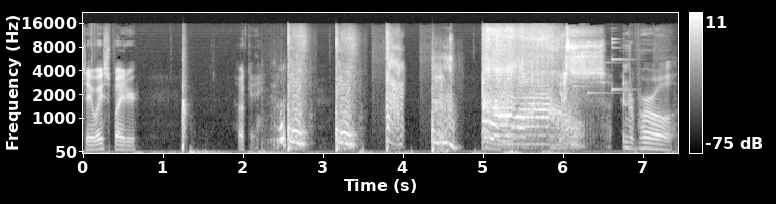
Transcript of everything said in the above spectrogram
Stay away, spider. Okay. Yes! Ender Pearl!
